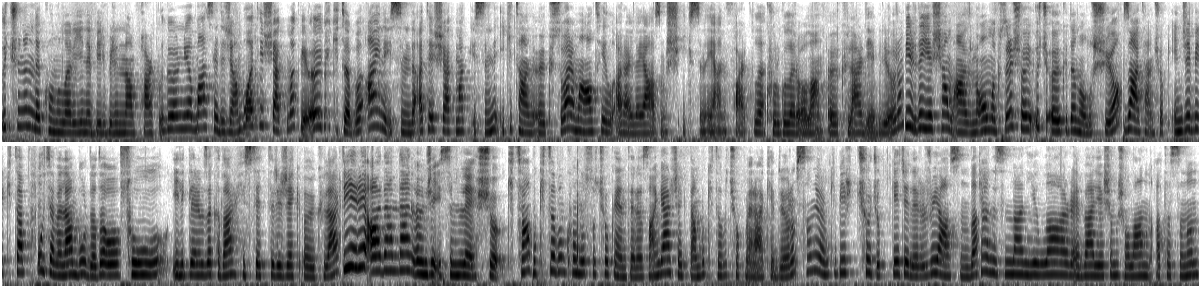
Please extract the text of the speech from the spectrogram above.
Üçünün de konuları yine birbirinden farklı görünüyor. Bahsedeceğim. Bu Ateş Yakmak bir öykü kitabı. Aynı isimde Ateş Yakmak isimli iki tane öyküsü var ama 6 yıl arayla yazmış ikisini. Yani farklı kurguları olan öyküler diye biliyorum. Bir de Yaşam Azmi olmak üzere şöyle 3 öyküden oluşuyor. Zaten çok ince bir kitap. Muhtemelen burada da o soğuğu iliklerimize kadar hissettirecek öyküler. Diğeri Adem'den Önce isimli şu kitap. Bu kitabın konusu çok enteresan. Gerçekten bu kitabı çok merak ediyorum. Sanıyorum ki bir çocuk geceleri rüyasında kendisinden yıllar evvel yaşamış olan atasının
